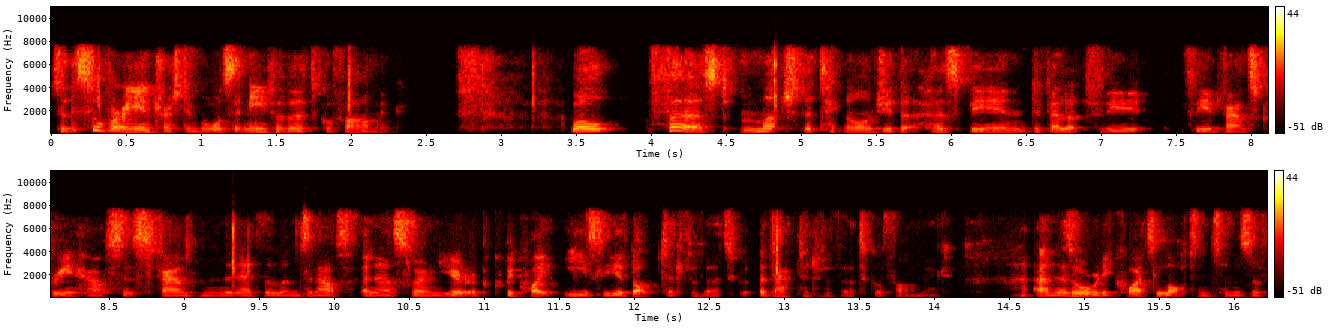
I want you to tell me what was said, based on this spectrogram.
So this is all very interesting, but what's it mean for vertical farming? Well, first, much of the technology that has been developed for the for the advanced greenhouses found in the Netherlands and, and elsewhere in Europe could be quite easily adopted for vertical, adapted for vertical farming. And there's already quite a lot in terms of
